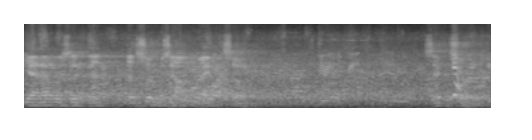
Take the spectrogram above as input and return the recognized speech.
Yeah, that was it. That, that serve was out, right? So, second serve.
